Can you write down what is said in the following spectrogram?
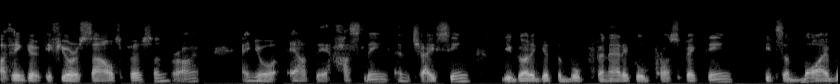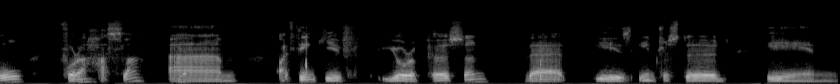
I think if you're a salesperson, right, and you're out there hustling and chasing, you've got to get the book Fanatical Prospecting. It's a Bible for a mm. hustler. Um, I think if you're a person that is interested in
